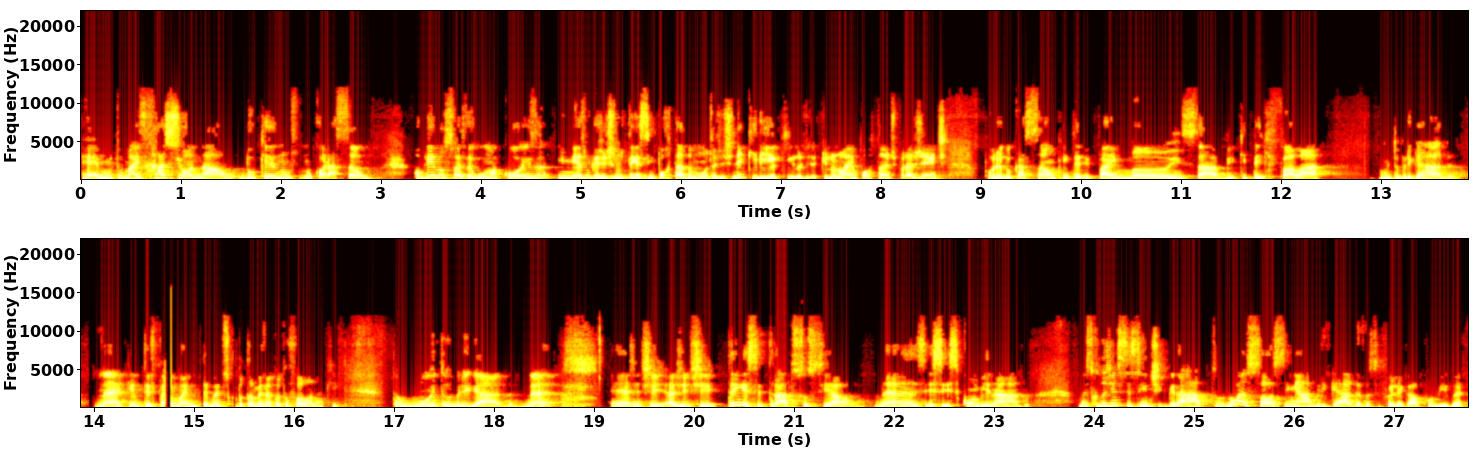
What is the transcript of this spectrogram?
é muito mais racional do que no, no, coração. Alguém nos faz alguma coisa e mesmo que a gente não tenha se importado muito, a gente nem queria aquilo, aquilo não é importante para a gente, por educação, quem teve pai e mãe sabe que tem que falar muito obrigada, né? Quem não teve pai e mãe não tem mais desculpa também não é o que eu tô falando aqui. Então, muito obrigada, né? É, a, gente, a gente tem esse trato social, né? Esse, esse, combinado. Mas quando a gente se sente grato, não é só assim, ah, obrigada, você foi legal comigo. É,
